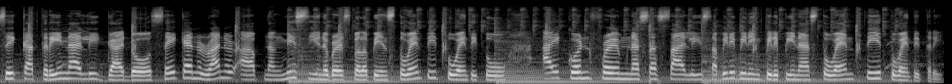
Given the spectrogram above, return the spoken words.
si Katrina Ligado, second runner-up ng Miss Universe Philippines 2022 ay confirm na sasali sa Binibining Pilipinas 2023.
